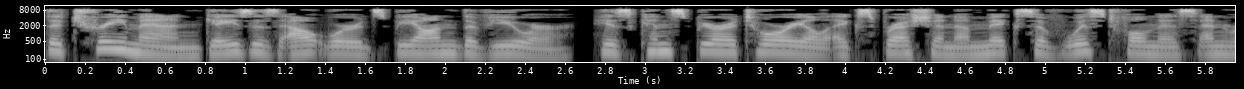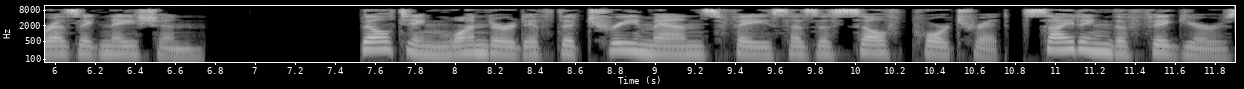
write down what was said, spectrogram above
The tree man gazes outwards beyond the viewer, his conspiratorial expression a mix of wistfulness and resignation. Belting wondered if the tree man's face is a self-portrait, citing the figure's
